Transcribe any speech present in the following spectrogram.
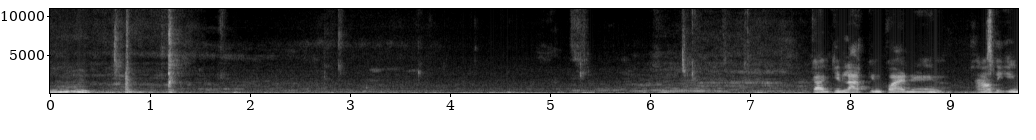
อืมการกินลาบกินก้อยเนี่ยถ้าเราสิกิน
